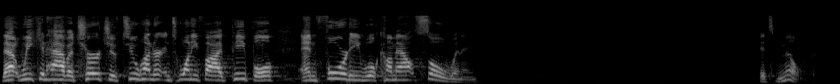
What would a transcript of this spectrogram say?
that we can have a church of 225 people and 40 will come out soul winning. It's milk.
